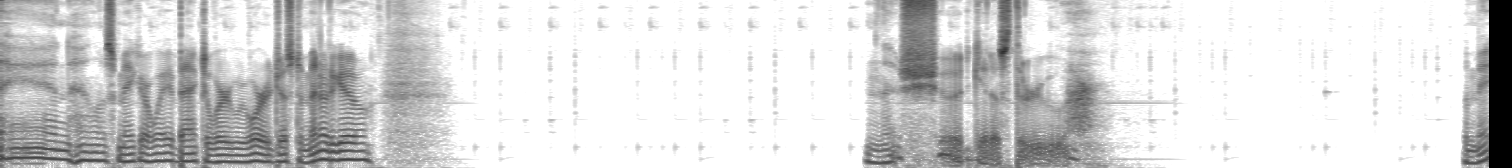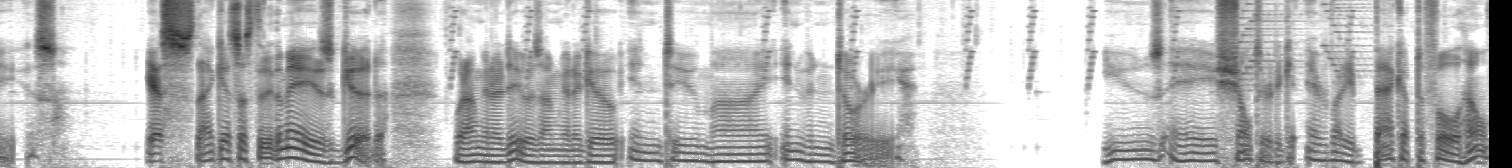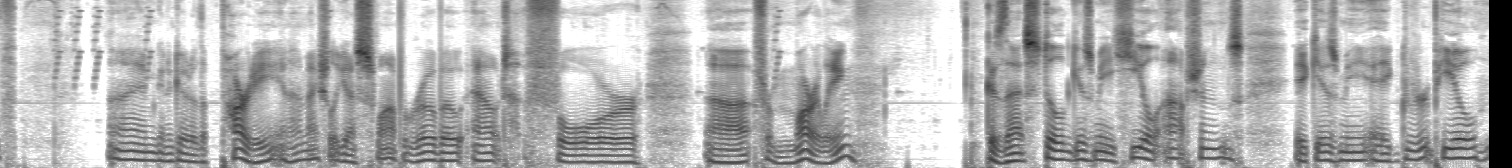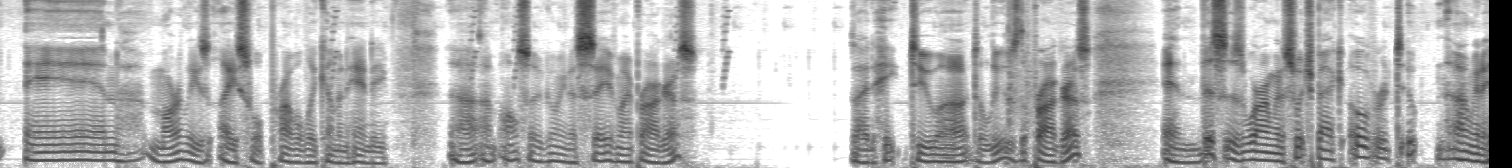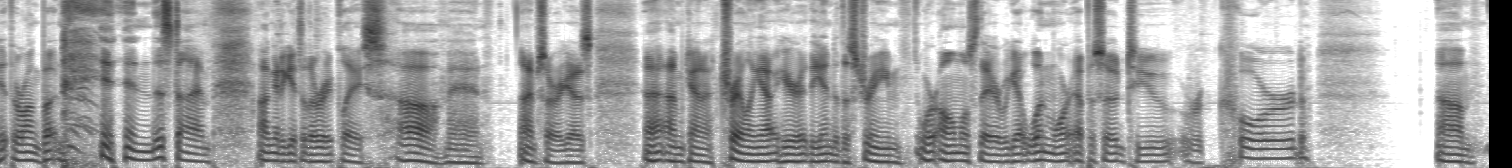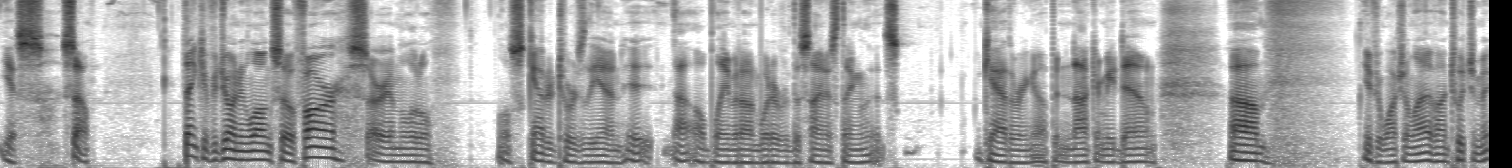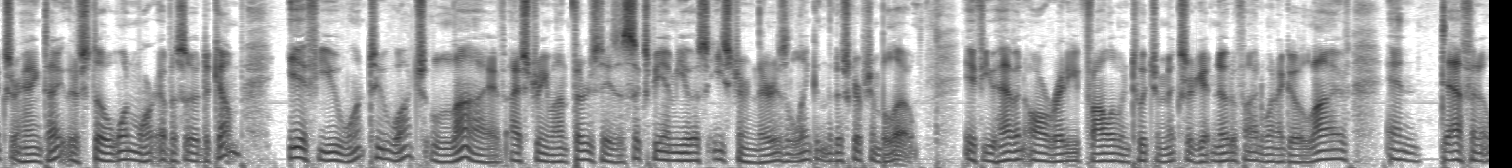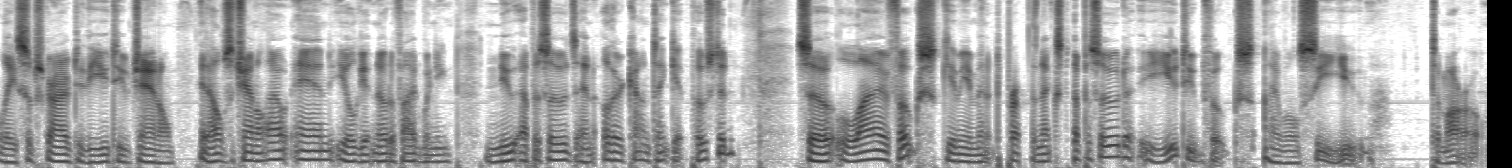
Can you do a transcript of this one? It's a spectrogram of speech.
And let's make our way back to where we were just a minute ago. And that should get us through the maze. Yes, that gets us through the maze. Good. What I'm going to do is I'm going to go into my inventory. Use a shelter to get everybody back up to full health. I'm going to go to the party, and I'm actually going to swap Robo out for uh, for Marle, because that still gives me heal options. It gives me a group heal, and Marle's ice will probably come in handy. Uh, I'm also going to save my progress. I'd hate to uh, to lose the progress. And this is where I'm going to switch back over to... I'm going to hit the wrong button. and this time, I'm going to get to the right place. Oh, man. I'm sorry, guys. Uh, I'm kind of trailing out here at the end of the stream. We're almost there. We got one more episode to record. Um, yes. So, thank you for joining along so far. Sorry I'm a little a little scattered towards the end. It, I'll blame it on whatever the sinus thing that's gathering up and knocking me down. Um, if you're watching live on Twitch and Mixer, hang tight. There's still one more episode to come. If you want to watch live, I stream on Thursdays at 6 p.m. U.S. Eastern. There is a link in the description below. If you haven't already, follow in Twitch and Mixer to get notified when I go live, and definitely subscribe to the YouTube channel. It helps the channel out, and you'll get notified when you, new episodes and other content get posted. So, live folks, give me a minute to prep the next episode. YouTube folks, I will see you tomorrow.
